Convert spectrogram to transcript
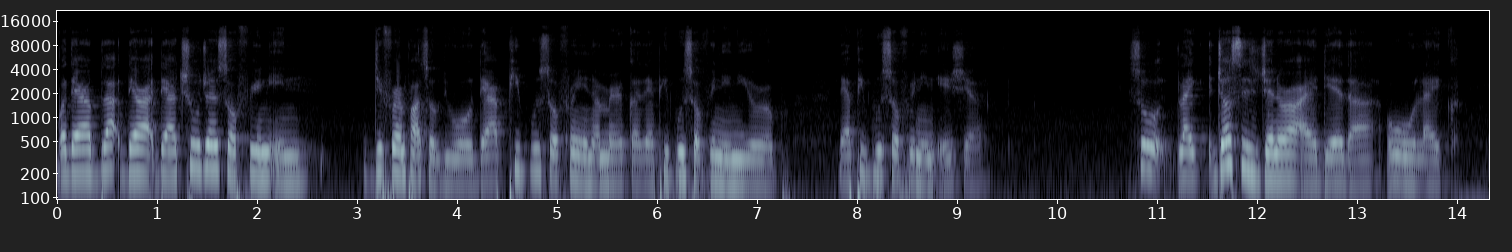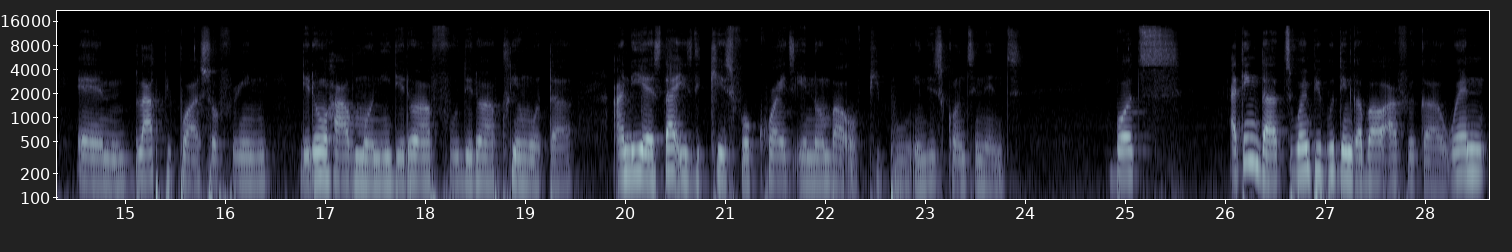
But there are black there are there are children suffering in different parts of the world. There are people suffering in America, there are people suffering in Europe, there are people suffering in Asia. So like just this general idea that oh like um black people are suffering, they don't have money, they don't have food, they don't have clean water. And yes, that is the case for quite a number of people in this continent. But I think that when people think about Africa, when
